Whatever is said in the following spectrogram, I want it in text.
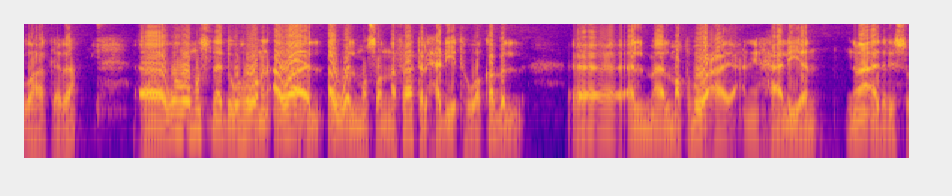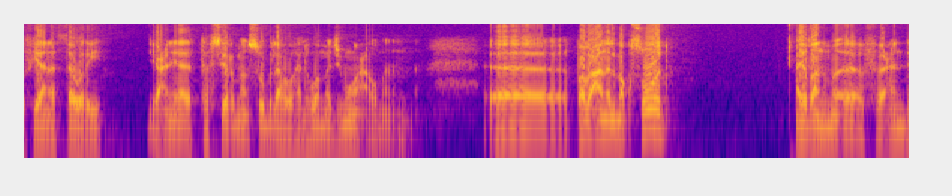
وهكذا. آه وهو مسند وهو من أوائل أول مصنفات الحديث هو قبل آه المطبوعة يعني حاليا. ما أدري سفيان الثوري يعني التفسير منسوب له هل هو مجموع أو من آه طبعا المقصود أيضا آه، عند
